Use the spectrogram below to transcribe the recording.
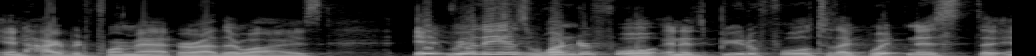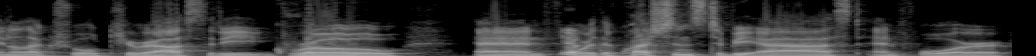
in hybrid format or otherwise it really is wonderful and it's beautiful to like witness the intellectual curiosity grow and for Yep. the questions to be asked and for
